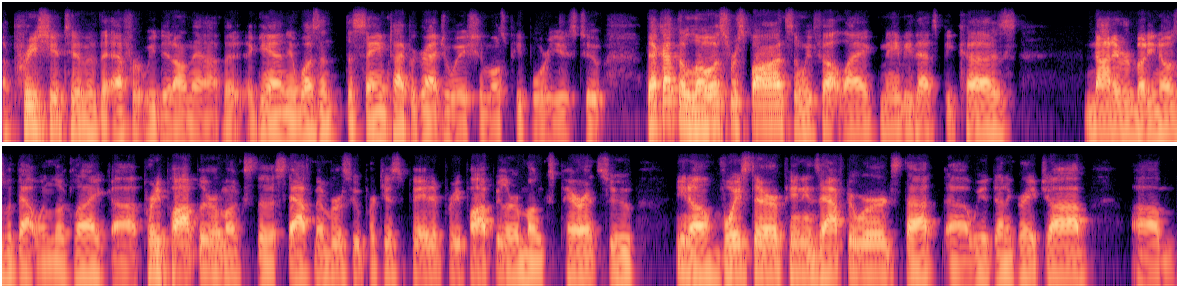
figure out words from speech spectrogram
appreciative of the effort we did on that. But again, it wasn't the same type of graduation most people were used to. That got the lowest response, and we felt like maybe that's because not everybody knows what that one looked like. Uh, pretty popular amongst the staff members who participated, pretty popular amongst parents who, you know, voiced their opinions afterwards, that uh, we had done a great job. Um,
